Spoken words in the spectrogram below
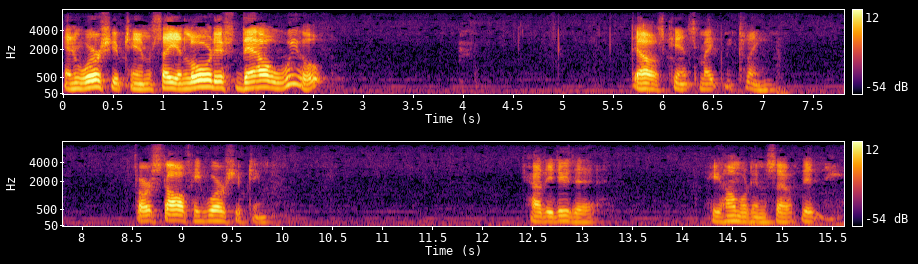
and worshipped him, saying, Lord, if thou wilt, thou canst make me clean. First off, he worshiped him. How did he do that? He humbled himself, didn't he?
